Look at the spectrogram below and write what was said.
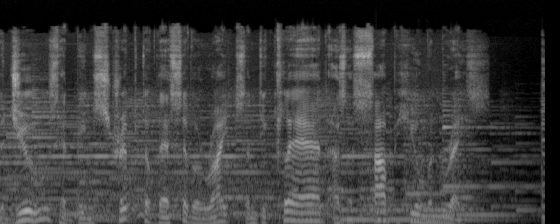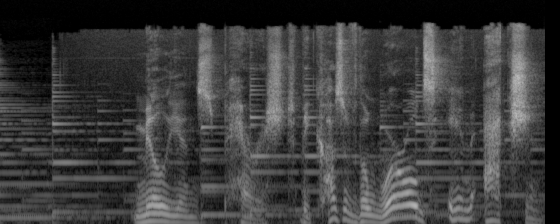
The Jews had been stripped of their civil rights and declared as a subhuman race. Millions perished because of the world's inaction.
